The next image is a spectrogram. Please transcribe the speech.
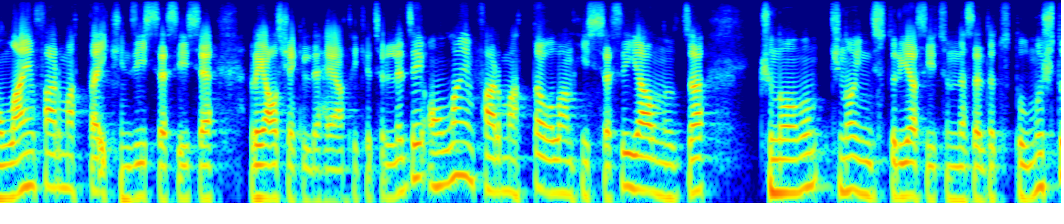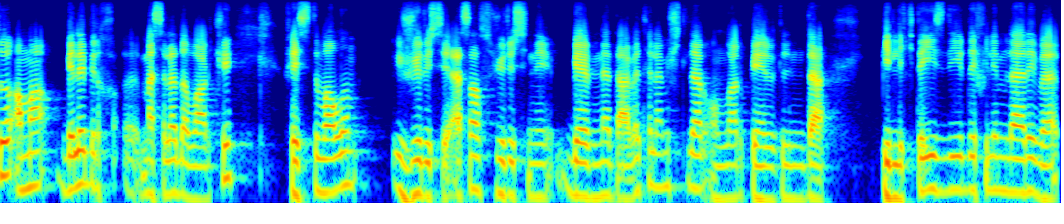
onlayn formatda, ikinci hissəsi isə real şəkildə həyata keçiriləcək. Onlayn formatda olan hissəsi yalnızca kinonun kino industriyası üçün nəzərdə tutulmuşdu, amma belə bir ə, məsələ də var ki, festivalın jürisi, əsas jürisini Berlinə dəvət eləmişdilər. Onlar Berlində birlikdə izləyirdi filmləri və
